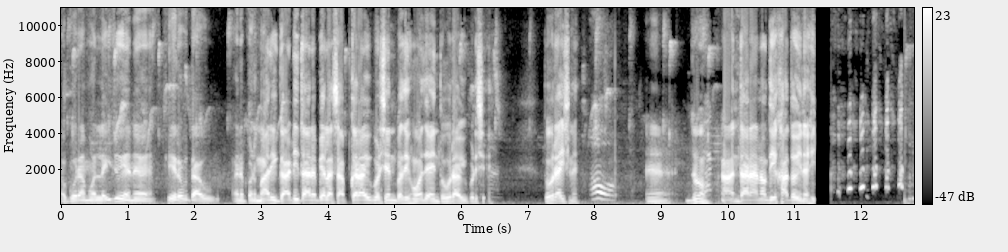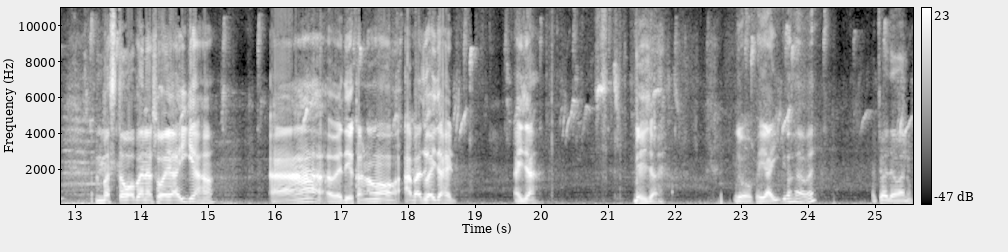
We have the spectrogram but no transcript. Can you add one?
અઘોરા મોલ લઈ જોઈએ અને ફેરવતા આવું. અને પણ મારી ગાડી તારે પહેલાં સાફ કરાવવી પડશે ને પછી હું જઈને ધોરાવવી પડશે. ધોરાઈશ ને? હે? જો આ અંધારાનો દેખાતોય નહીં. મસ્ત ઓબાના સોય આવી ગયા હા? હા હવે દેખાણો આ બાજુ આવી જા હેડ. આવી જા. બેસી જા. જો ભાઈ આવી ગયો હે હવે. અચવા જવાનું.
